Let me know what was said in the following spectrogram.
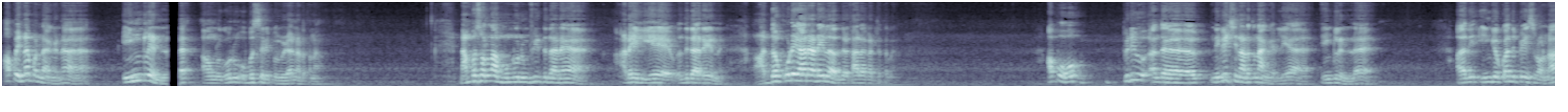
அப்போ என்ன பண்ணாங்கன்னா இங்கிலாண்டில் அவங்களுக்கு ஒரு உபசரிப்பு விழா நடத்தினாங்க. நம்ம சொல்லலாம் முந்நூறு ஃபீட்டு தானே அடையிலையே வந்துட்டாரேன்னு. அதை கூட யாரும் அடையல அந்த காலகட்டத்தில். அப்போது பிரிவு அந்த நிகழ்ச்சி நடத்தினாங்க இல்லையா இங்கிலாண்டில் அது இங்கே உட்காந்து பேசுகிறோன்னா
